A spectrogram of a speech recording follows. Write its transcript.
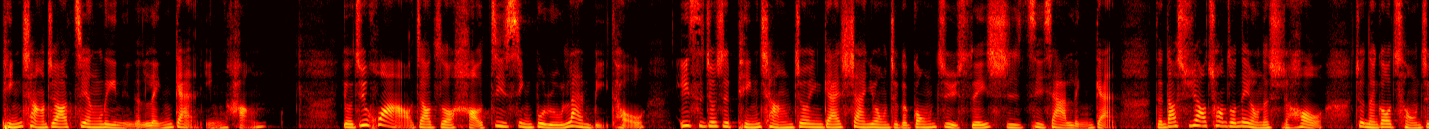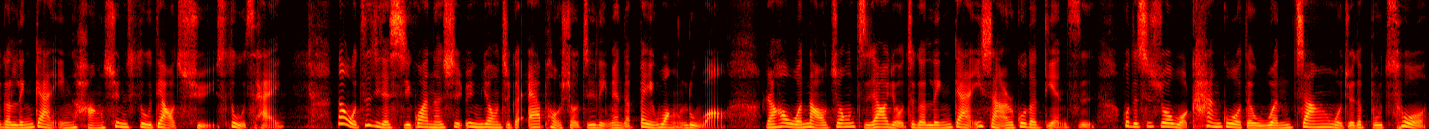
平常就要建立你的灵感银行。有句话哦，叫做“好记性不如烂笔头”，意思就是平常就应该善用这个工具，随时记下灵感，等到需要创作内容的时候，就能够从这个灵感银行迅速调取素材。那我自己的习惯呢，是运用这个 Apple 手机里面的备忘录哦，然后我脑中只要有这个灵感一闪而过的点子，或者是说我看过的文章，我觉得不错，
